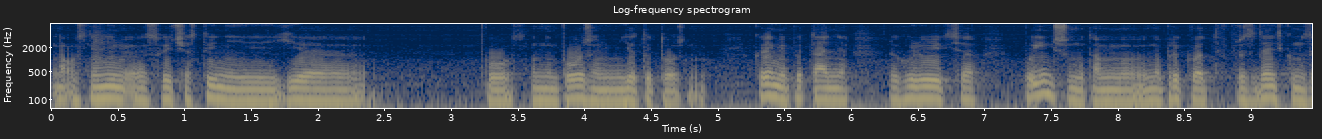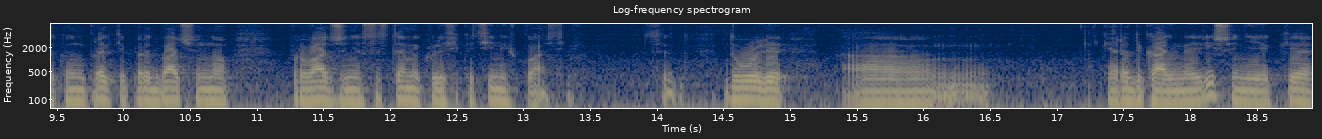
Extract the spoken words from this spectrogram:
на основній е, своїй частині є по основним положенням є тотожними. Окремі питання регулюються по-іншому. Е, наприклад, в президентському законопроекті передбачено впровадження системи кваліфікаційних класів. Це доволі таке радикальне рішення, яке,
